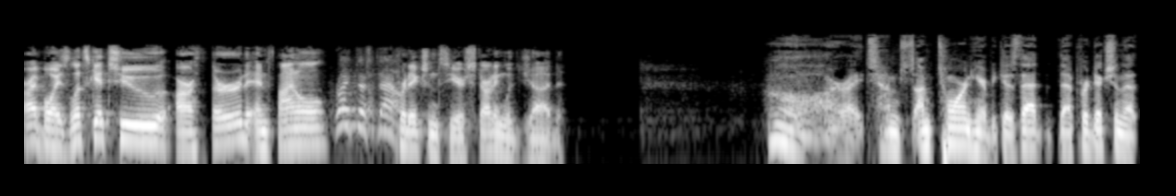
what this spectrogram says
All right, boys, let's get to our third and final Write this down. predictions here, starting with Judd. Oh, all right. I'm I'm torn here because that that prediction that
